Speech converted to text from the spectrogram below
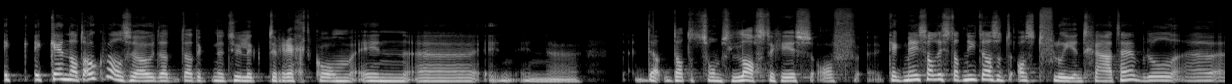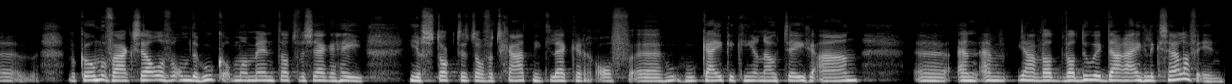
ik, ik ken dat ook wel zo, dat, dat ik natuurlijk terechtkom in, uh, in, in dat, dat het soms lastig is. Of, kijk, meestal is dat niet als het, als het vloeiend gaat. Hè? Ik bedoel, uh, we komen vaak zelf om de hoek op het moment dat we zeggen: hey, hier stokt het of het gaat niet lekker. Of uh, hoe, hoe kijk ik hier nou tegenaan? Uh, en, en ja, wat, wat doe ik daar eigenlijk zelf in?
